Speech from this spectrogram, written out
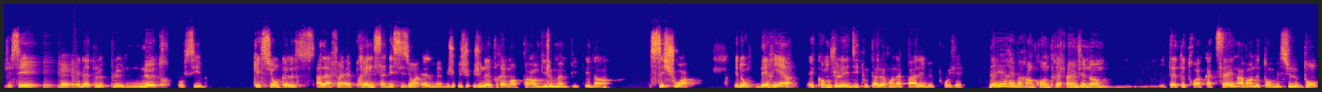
j'essaierai d'être le plus neutre possible. Question qu'à la fin, elle prenne sa décision à elle-même. je n'ai vraiment pas envie de m'impliquer dans ses choix et donc, derrière, et comme je l'ai dit tout à l'heure, on a parlé de projet. Derrière, elle va rencontrer un jeune homme, peut-être 3, 4, 5, avant de tomber sur le bon.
